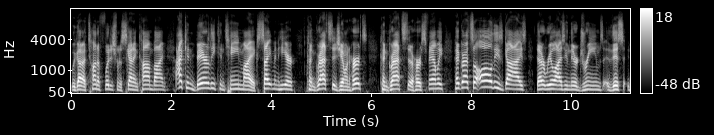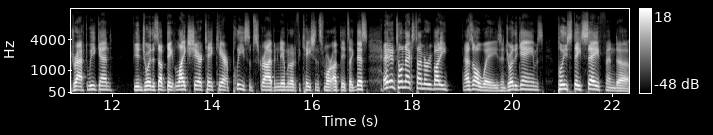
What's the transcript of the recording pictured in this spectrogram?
We got a ton of footage from the scouting combine. I can barely contain my excitement here. Congrats to Jalen Hurts. Congrats to the Hurts family. Congrats to all these guys that are realizing their dreams this draft weekend. If you enjoyed this update, like, share, take care. Please subscribe and enable notifications for more updates like this. And until next time, everybody, as always, enjoy the games. Please stay safe. And uh,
